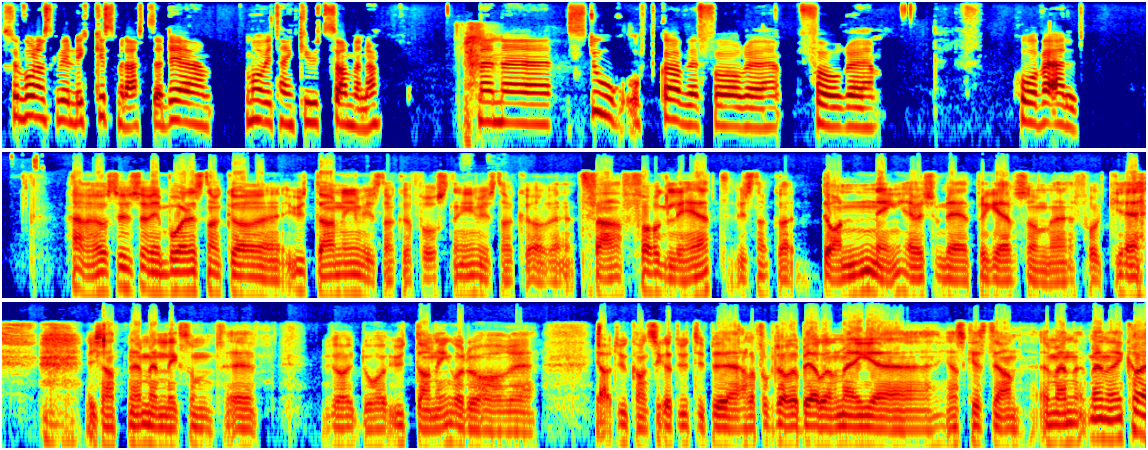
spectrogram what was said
Så hvordan skal vi lykkes med dette? Det må vi tenke ut sammen, da. Men eh, stor oppgave for, eh, for eh, HVL. Her ut som vi både snakker eh, utdanning, vi snakker forskning, vi snakker eh, tverrfaglighet, vi snakker danning. Jeg vet ikke om det er et begrep som folk er kjent med, men liksom du har utdanning, og du har Ja, du kan sikkert utdype eller forklare bedre enn meg, Jens Kristian. Men, men hva,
